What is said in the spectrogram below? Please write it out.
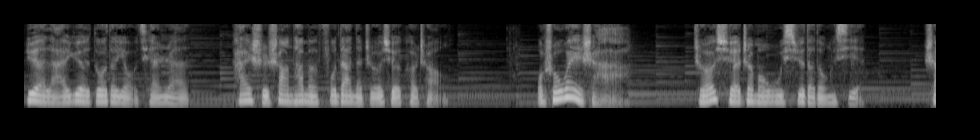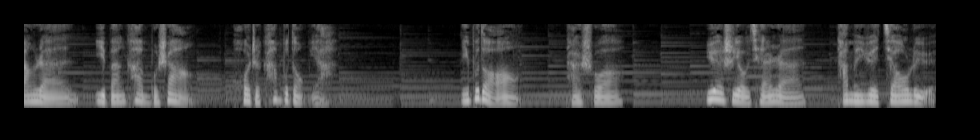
越来越多的有钱人开始上他们复旦的哲学课程。”我说：“为啥啊？”哲学这么务虚的东西，商人一般看不上或者看不懂呀。你不懂，他说，越是有钱人，他们越焦虑，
